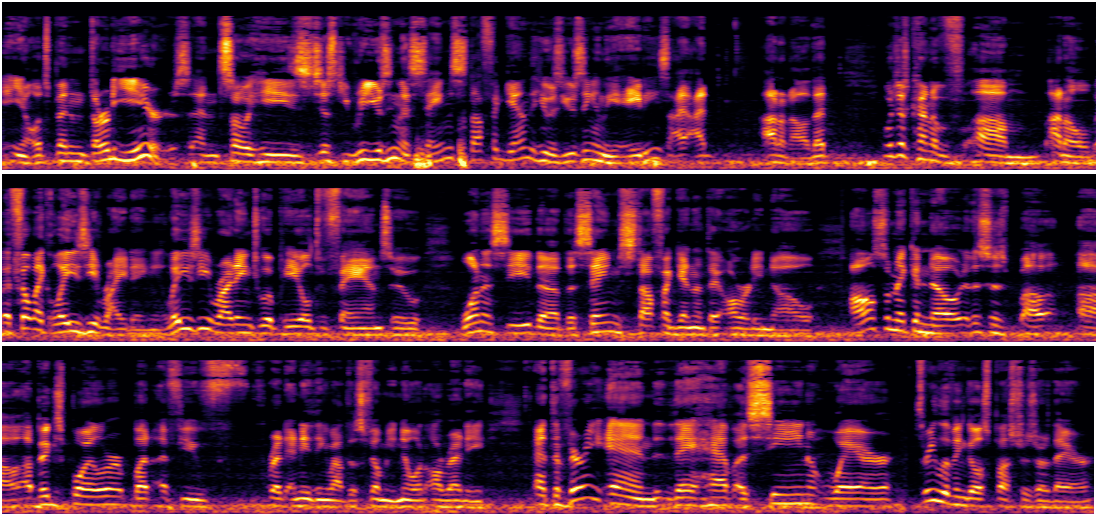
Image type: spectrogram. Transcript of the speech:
you know, it's been 30 years. And so he's just reusing the same stuff again that he was using in the 80s. I, I, I don't know. That was just kind of, um, I don't know. It felt like lazy writing, lazy writing to appeal to fans who want to see the, the same stuff again that they already know. I'll also make a note, and this is uh, uh, a big spoiler, but if you've read anything about this film, you know it already. At the very end, they have a scene where three living Ghostbusters are there,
